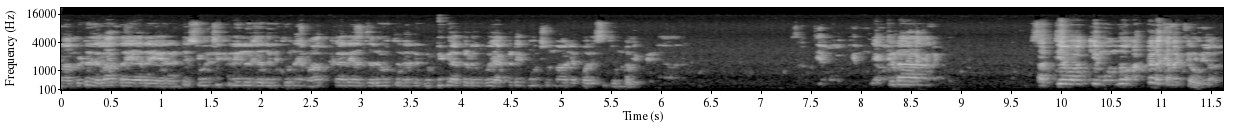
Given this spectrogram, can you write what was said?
నా బిడ్డలు ఎలా తయారయ్యారంటే సూచిక్రియలు జరుగుతున్నాయి మాత్కార్యాలు జరుగుతున్నాయని గుడ్డిగా అక్కడికి పోయి అక్కడే కూర్చున్నాం అనే పరిస్థితి ఉండదు. ఎక్కడ సత్యవాక్యం ఉందో అక్కడ కనెక్ట్ అవుతారు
